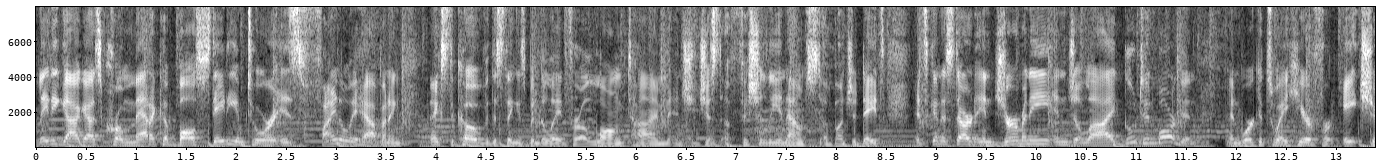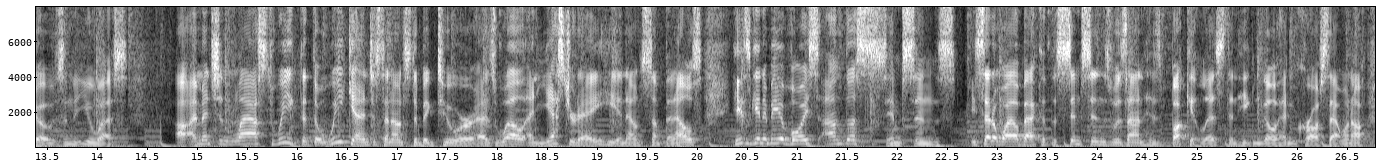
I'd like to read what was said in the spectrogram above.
Lady Gaga's Chromatica Ball Stadium Tour is finally happening. Thanks to COVID, this thing has been delayed for a long time, and she just officially announced a bunch of dates. It's going to start in Germany in July, Guten Morgen, and work its way here for eight shows in the US. Uh, I mentioned last week that The Weeknd just announced a big tour as well, and yesterday he announced something else. He's going to be a voice on The Simpsons. He said a while back that The Simpsons was on his bucket list, and he can go ahead and cross that one off.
